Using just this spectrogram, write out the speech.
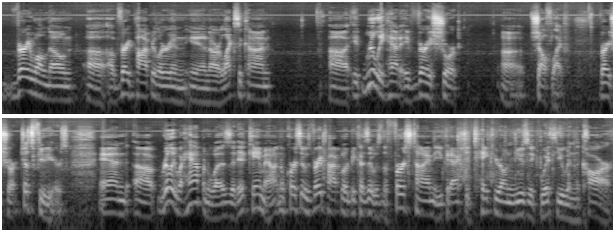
very well known, uh, uh, very popular in, in our lexicon, uh, it really had a very short uh, shelf life very short, just a few years. And uh, really, what happened was that it came out, and of course, it was very popular because it was the first time that you could actually take your own music with you in the car.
